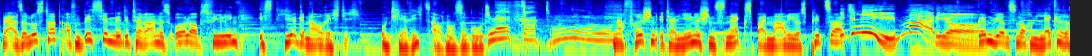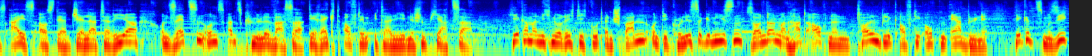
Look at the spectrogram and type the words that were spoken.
Wer also Lust hat auf ein bisschen mediterranes Urlaubsfeeling, ist hier genau richtig. Und hier riecht's auch noch so gut. Lecker. Nach frischen italienischen Snacks bei Marios Pizza It's me, Mario. gönnen wir uns noch ein leckeres Eis aus der Gelateria und setzen uns ans kühle Wasser direkt auf dem italienischen Piazza. Hier kann man nicht nur richtig gut entspannen und die Kulisse genießen, sondern man hat auch einen tollen Blick auf die Open-Air-Bühne. Hier gibt's Musik,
